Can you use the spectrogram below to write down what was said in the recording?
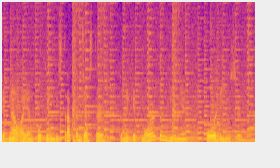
And now I am putting the strap adjuster to make it more convenient for the user.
